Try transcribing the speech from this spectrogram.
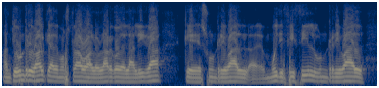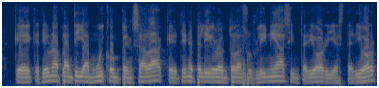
ante un rival que ha demostrado a lo largo de la liga que es un rival eh, muy difícil, un rival que, tiene una plantilla muy compensada, que tiene peligro en todas sus líneas, interior y exterior,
